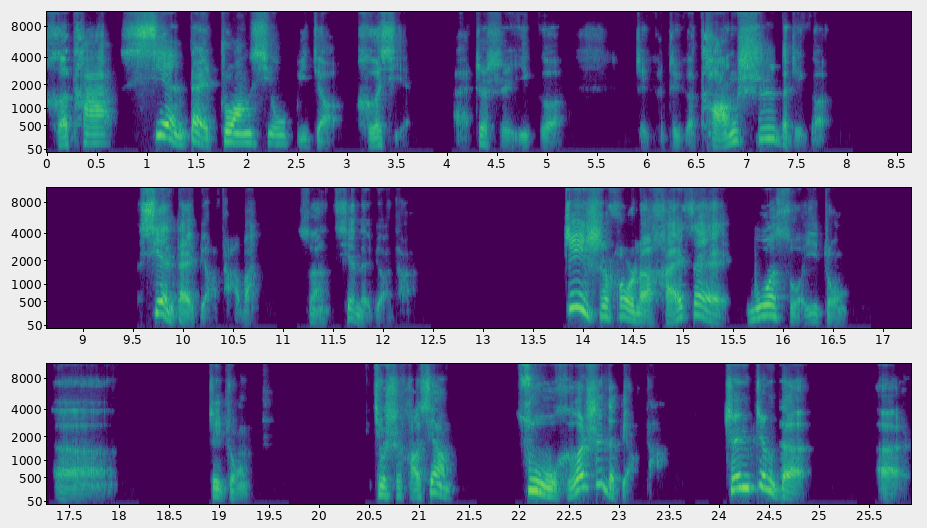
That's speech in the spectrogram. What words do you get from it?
和它现代装修比较和谐，哎，这是一个这个这个唐诗的这个现代表达吧，算现代表达。这时候呢，还在摸索一种，呃，这种就是好像组合式的表达，真正的，呃，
